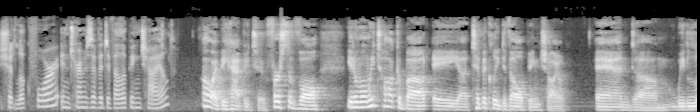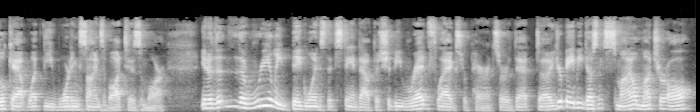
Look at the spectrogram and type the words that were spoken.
should look for in terms of a developing child? Oh, I'd be happy to. First of all, you know, when we talk about a uh, typically developing child and um, we look at what the warning signs of autism are, you know the the really big ones that stand out that should be red flags for parents are that uh, your baby doesn't smile much or all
